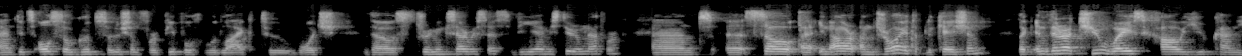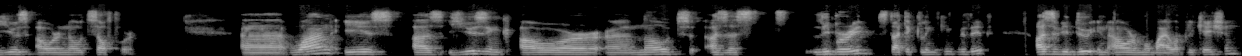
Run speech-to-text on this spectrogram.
And it's also a good solution for people who would like to watch those streaming services via Mysterium network. And uh, so uh, in our Android application, like, and there are two ways how you can use our Node software. Uh, one is as using our uh, node as a library, static linking with it, as we do in our mobile application.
